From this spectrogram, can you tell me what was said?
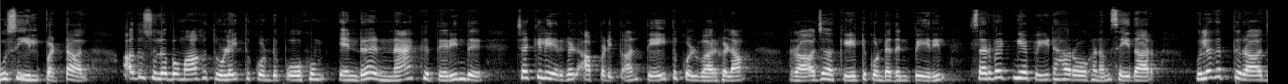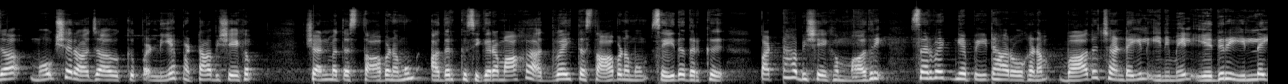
ஊசியில் பட்டால் அது சுலபமாக துளைத்து கொண்டு போகும் என்ற நாக்கு தெரிந்து சக்கிலியர்கள் அப்படித்தான் தேய்த்து கொள்வார்களாம். ராஜா கேட்டுக்கொண்டதன் பேரில் சர்வஜ்ய பீடாரோகணம் செய்தார். உலகத்து ராஜா மோக்ஷ ராஜாவுக்கு பண்ணிய பட்டாபிஷேகம். ஷண்மத ஸ்தாபனமும் அதற்கு சிகரமாக அத்வைத்த ஸ்தாபனமும் செய்ததற்கு பட்டாபிஷேகம் மாதிரி சர்வஜ்ஞ பீட்டாரோகணம் வாத சண்டையில் இனிமேல் எதிரி இல்லை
